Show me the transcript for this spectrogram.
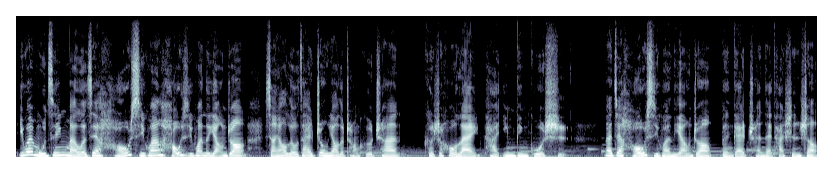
一位母亲买了件好喜欢、好喜欢的洋装，想要留在重要的场合穿。可是后来她因病过世，那件好喜欢的洋装本该穿在她身上，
